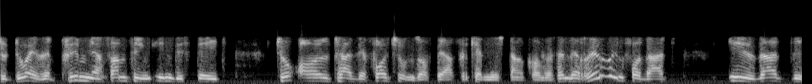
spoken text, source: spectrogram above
to do as a premier something in the state to alter the fortunes of the African National Congress. And the reason for that is that the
